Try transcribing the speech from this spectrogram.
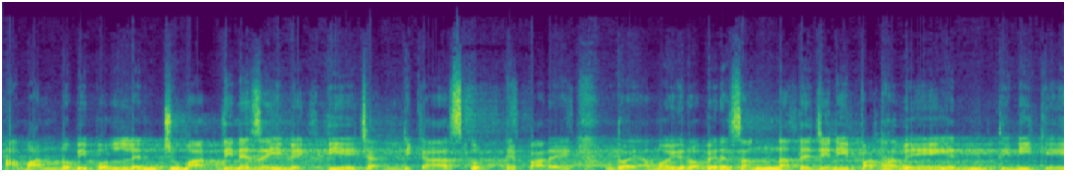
আমার নবী বললেন, জুমার দিনে যেই ব্যক্তি এই চারটি কাজ করতে পারে, দয়াময় রবের জান্নাতে যিনি পাঠাবেন, তিনি কে?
